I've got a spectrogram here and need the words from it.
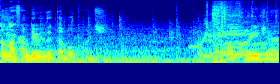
Unless I'm doing the double punch. Health regen.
